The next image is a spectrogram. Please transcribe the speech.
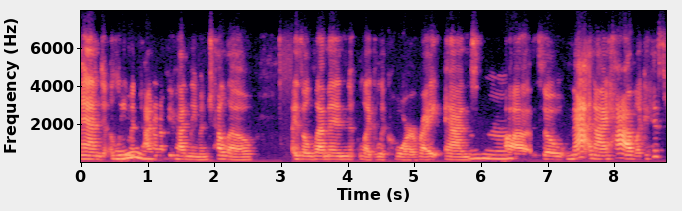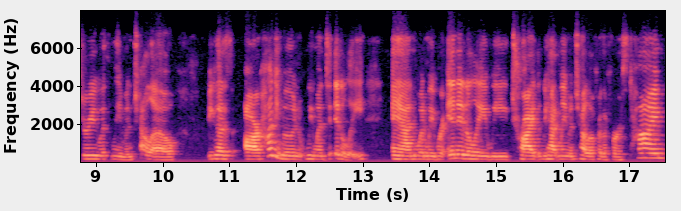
And lemon, I don't know if you've had limoncello is a lemon like liqueur, right? And mm-hmm. uh, so Matt and I have like a history with limoncello because our honeymoon we went to Italy and when we were in Italy we tried we had limoncello for the first time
